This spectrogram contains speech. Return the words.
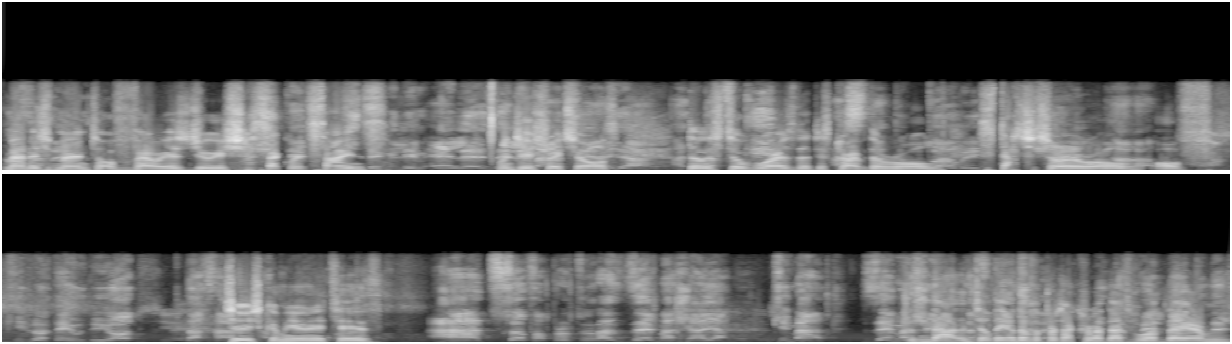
management of various Jewish sacred signs and Jewish rituals. Those two words that describe the role, statutory role of Jewish communities that until the end of the Protectorate, that was their um,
